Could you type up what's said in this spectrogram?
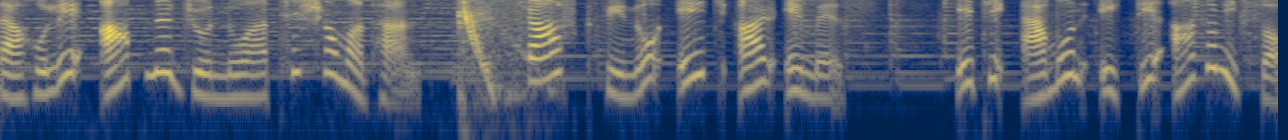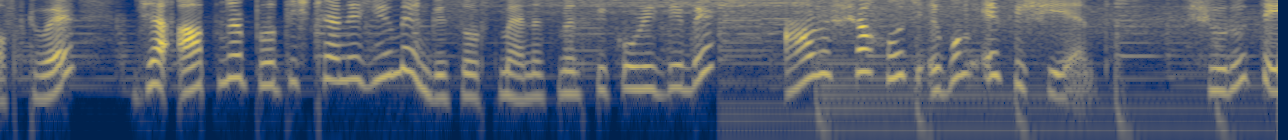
তাহলে আপনার জন্য আছে সমাধান। Task Fino H R M S এটি এমন একটি আধুনিক সফটওয়্যার যা আপনার প্রতিষ্ঠানের হিউম্যান রিসোর্স ম্যানেজমেন্টকে করে দেবে আরও সহজ এবং এফিসিয়েন্ট শুরুতে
